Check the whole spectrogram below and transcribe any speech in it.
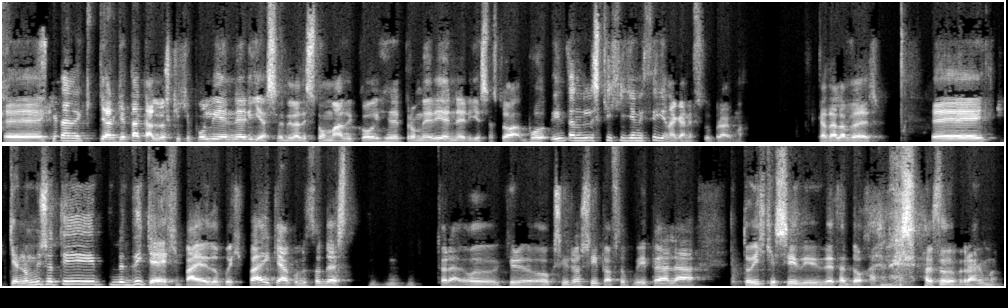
Ε, και ήταν και αρκετά καλός και είχε πολλή ενέργεια, δηλαδή στο ομαδικό, είχε τρομερή ενέργεια σε αυτό. Ήταν λες και είχε γεννηθεί για να κάνει αυτό το πράγμα. Καταλαβες. Ε, και νομίζω ότι δίκαια έχει πάει εδώ που έχει πάει και ακολουθώντας. Τώρα, ο, ο, ο Ξηρός είπε αυτό που είπε, αλλά το είχες ήδη. Δεν θα το είχα μέσα αυτό το πράγμα.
